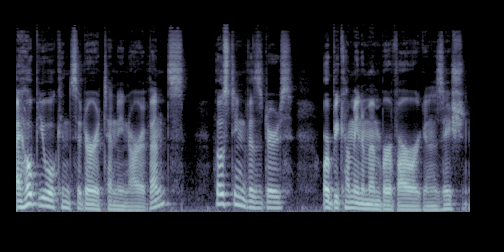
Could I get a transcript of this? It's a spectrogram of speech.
I hope you will consider attending our events, hosting visitors, or becoming a member of our organization.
